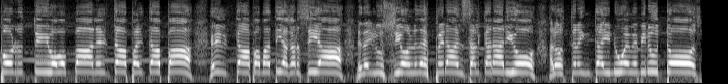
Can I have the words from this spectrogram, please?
Sportivo Bombal, el tapa, el tapa, el tapa Matías García. Le da ilusión, le da esperanza al Canario a los 39 minutos.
